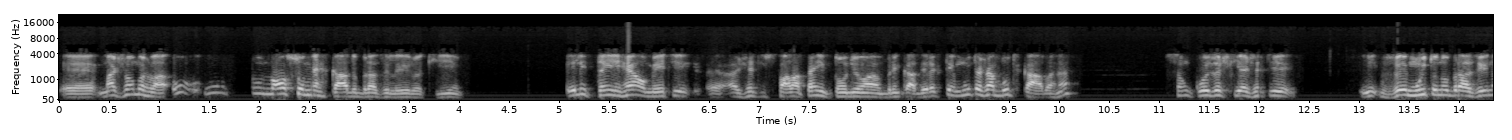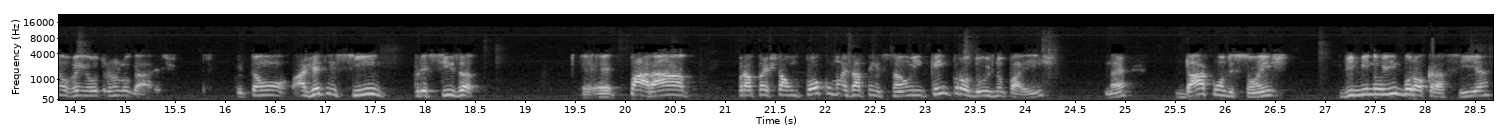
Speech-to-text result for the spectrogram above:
É, mas vamos lá. O, o, o nosso mercado brasileiro aqui, ele tem realmente, é, a gente fala até em tom de uma brincadeira, que tem muitas jabuticabas, né? São coisas que a gente vê muito no Brasil e não vê em outros lugares. Então, a gente sim precisa é parar para prestar um pouco mais atenção em quem produz no país, né? Dar condições, diminuir burocracia,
